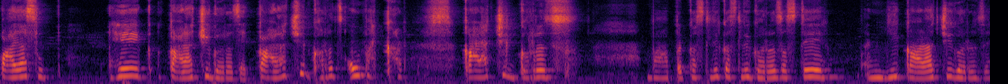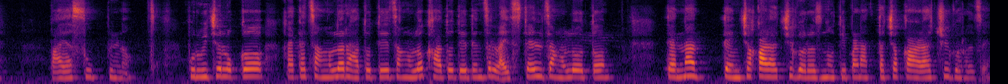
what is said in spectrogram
पायासूप हे एक काळाची गरज आहे. काळाची गरज ओ माय गॉड काळाची गरज. बाप कसली कसली गरज असते. आणि ही काळाची गरज आहे. पायासूप पिणं. पूर्वीचे लोक काय काय चांगलं राहत होते चांगलं खात होते त्यांचं लाईफस्टाईल चांगलं होतं. त्यांना त्यांच्या काळाची गरज नव्हती पण आत्ताच्या काळाची गरज आहे.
